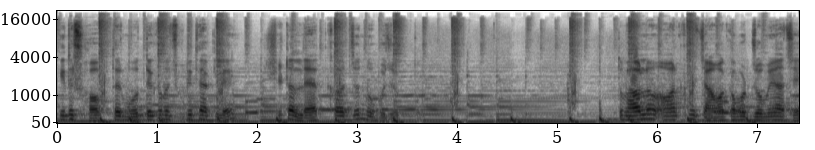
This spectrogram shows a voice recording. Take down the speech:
কিন্তু সপ্তাহের মধ্যে কোনো ছুটি থাকলে সেটা ল্যাদ খাওয়ার জন্য উপযুক্ত। তো ভাবলাম আমার কিছু জামা কাপড় জমে আছে,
